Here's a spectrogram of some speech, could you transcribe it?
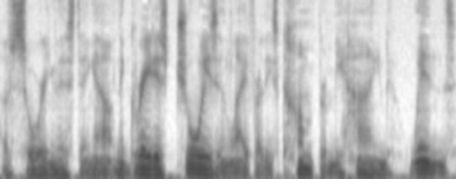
of sorting this thing out. And the greatest joys in life are these come from behind wins.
